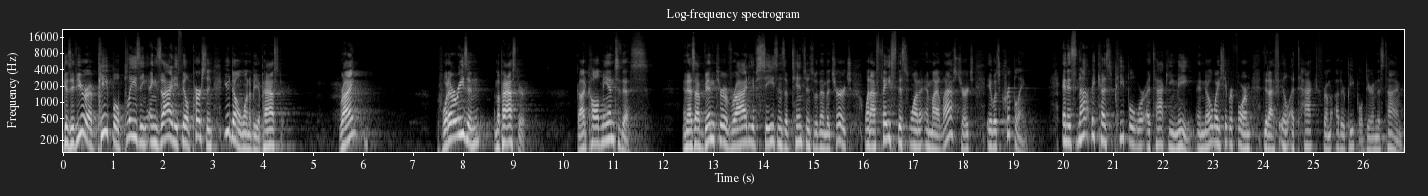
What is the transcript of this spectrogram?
Because if you're a people pleasing, anxiety filled person, you don't want to be a pastor. Right? For whatever reason, I'm a pastor. God called me into this. And as I've been through a variety of seasons of tensions within the church, when I faced this one in my last church, it was crippling. And it's not because people were attacking me. In no way, shape, or form did I feel attacked from other people during this time.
